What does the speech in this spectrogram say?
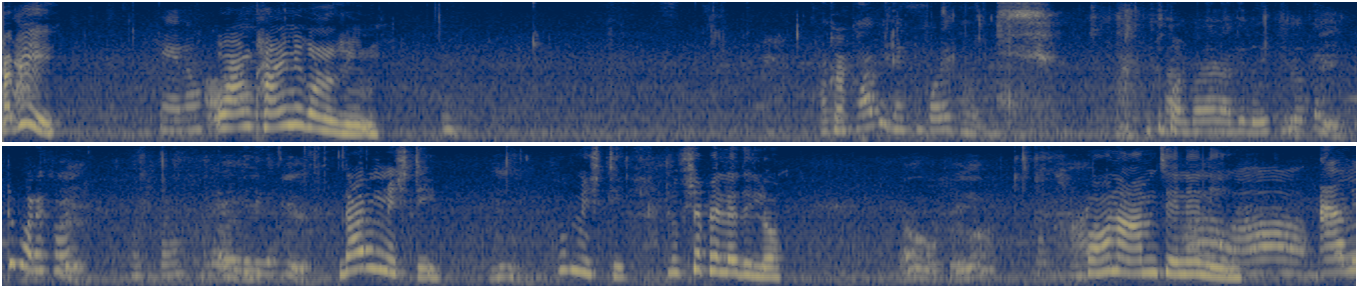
খাবি ও আম খাইনি কোনো দিন খাবি না একটু পরে খাবি একটু পর করার আগে দই ছিল তো একটু পরে খাই একটু পরে তাহলে রেখে দিবি দারুণ মিষ্টি খুব মিষ্টি রূপসা ফেলে দিল কখন আম চেনে নি আমি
